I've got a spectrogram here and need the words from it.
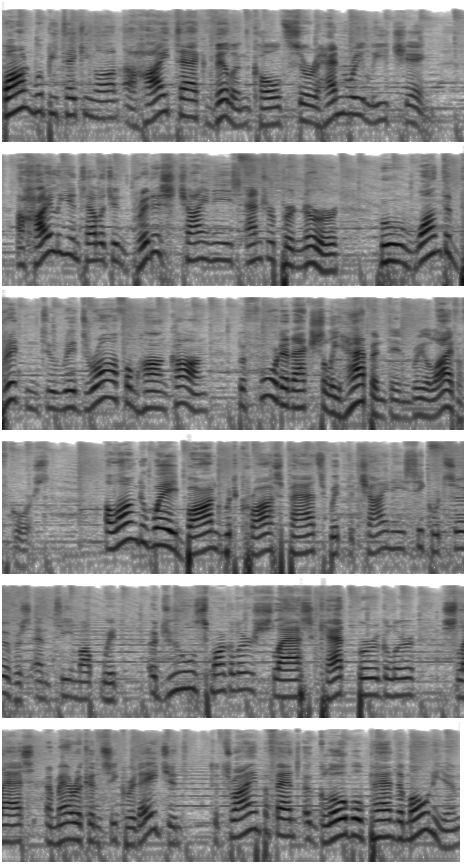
Bond would be taking on a high-tech villain called Sir Henry Lee Ching, a highly intelligent British-Chinese entrepreneur who wanted Britain to withdraw from Hong Kong before that actually happened in real life of course. Along the way Bond would cross paths with the Chinese Secret Service and team up with a jewel smuggler slash cat burglar slash American secret agent to try and prevent a global pandemonium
